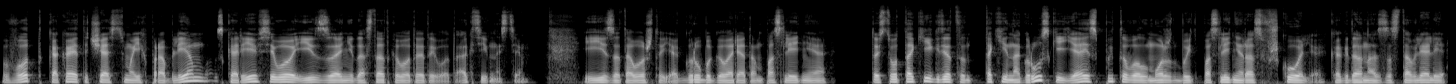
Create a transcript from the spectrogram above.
вот какая-то часть моих проблем, скорее всего, из-за недостатка вот этой вот активности. И из-за того, что я, грубо говоря, там последние... То есть вот такие где-то такие нагрузки я испытывал, может быть, последний раз в школе, когда нас заставляли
